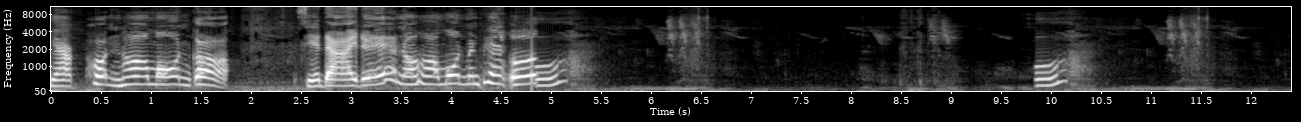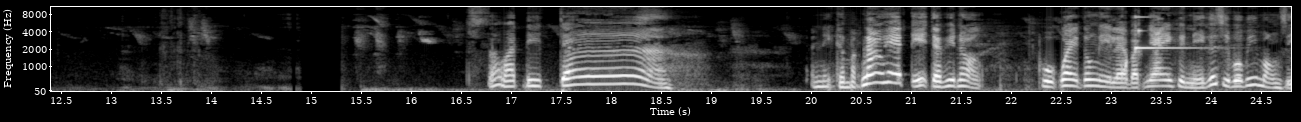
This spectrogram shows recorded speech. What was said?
อยากพ่นฮอร์โมนก็เสียดายเด้เนาะฮอร์โมนมันแพงเออ โอ้สวัสดีจ้า อันนี้กับบักนาวเฮติจ้ะพี่น้อง ผูกไว้ตรงนี้แหละบัดใหญ่ขึ้นนี้คือสิบ่มีหมองสี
